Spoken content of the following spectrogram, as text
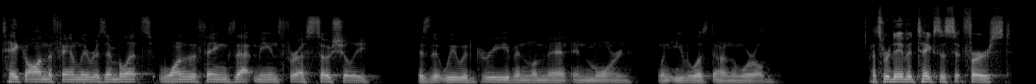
take on the family resemblance. One of the things that means for us socially is that we would grieve and lament and mourn when evil is done in the world. That's where David takes us at first.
